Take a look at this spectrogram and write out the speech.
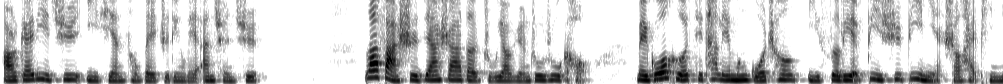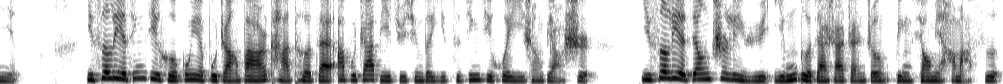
而该地区以前曾被指定为安全区。拉法是加沙的主要援助入口。美国和其他联盟国称，以色列必须避免伤害平民。以色列经济和工业部长巴尔卡特在阿布扎比举行的一次经济会议上表示，以色列将致力于赢得加沙战争并消灭哈马斯，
